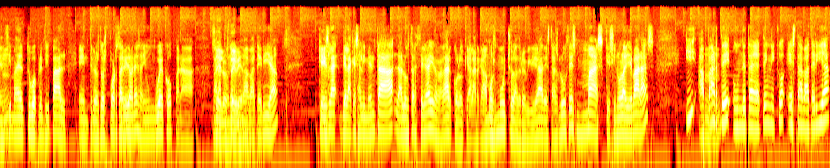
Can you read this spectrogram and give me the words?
encima del tubo principal, entre los dos portaaviones, hay un hueco para, para lo estoy poner una batería que es la de la que se alimenta la luz trasera y el radar, con lo que alargamos mucho la durabilidad de estas luces, más que si no la llevaras. Y aparte, un detalle técnico, esta batería,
